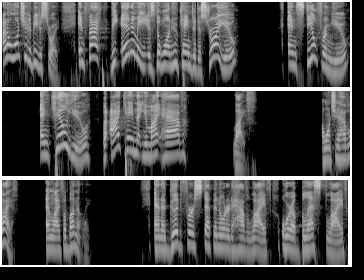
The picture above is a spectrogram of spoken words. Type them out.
I don't want you to be destroyed. In fact, the enemy is the one who came to destroy you and steal from you and kill you, but I came that you might have life. I want you to have life and life abundantly. And a good first step in order to have life or a blessed life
